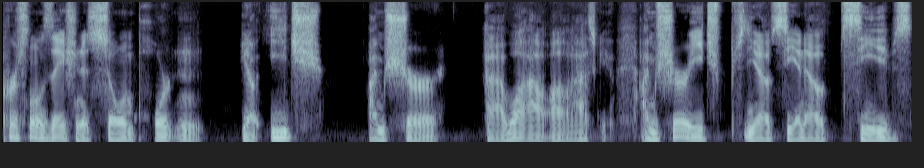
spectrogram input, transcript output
Personalization is so important. You know, each, I'm sure, uh, well, I'll, I'll ask you. I'm sure each, you know, CNO sees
